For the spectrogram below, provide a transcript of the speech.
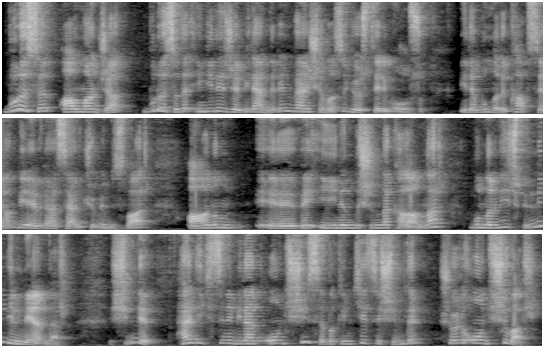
Burası Almanca, burası da İngilizce bilenlerin Venn şeması gösterimi olsun. Bir de bunları kapsayan bir evrensel kümemiz var. A'nın e, ve İ'nin dışında kalanlar bunların hiçbirini bilmeyenler. Şimdi her ikisini bilen 10 kişi ise bakın kesişimde şöyle 10 kişi var.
